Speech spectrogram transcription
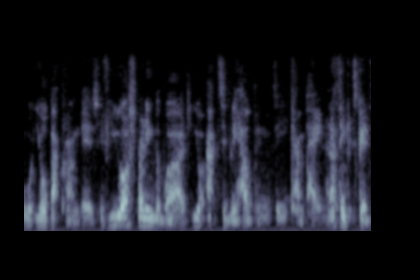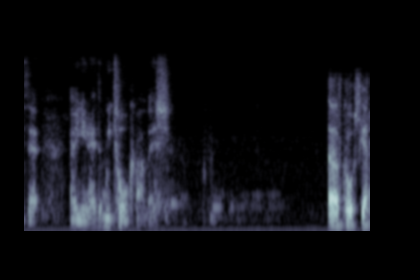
what your background is, if you are spreading the word, you're actively helping the campaign. And I think it's good that uh, you know that we talk about this. Uh, of course, yeah.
